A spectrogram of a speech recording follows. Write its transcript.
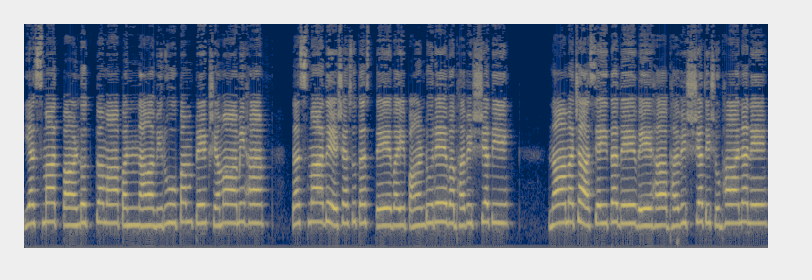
यस्मात् पाण्डुत्वमापन्ना विरूपम् प्रेक्ष्य मामिह। तस्मादेश सुतस्ते वै पाण्डुरेव भविष्यति नाम चास्यैतदेवेह भविष्यति शुभानने।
